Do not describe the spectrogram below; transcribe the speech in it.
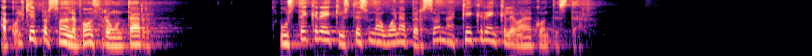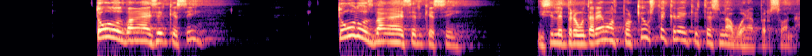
a cualquier persona le podemos preguntar, ¿usted cree que usted es una buena persona? ¿Qué creen que le van a contestar? Todos van a decir que sí. Todos van a decir que sí. Y si le preguntaremos, ¿por qué usted cree que usted es una buena persona?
